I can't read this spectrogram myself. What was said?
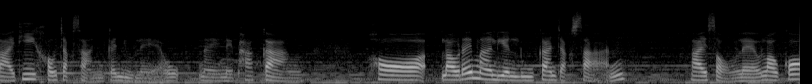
ลายที่เขาจักสารกันอยู่แล้วในในภาคกลาง อเราได้มาเรียนรู้การจักสารลายสองแล้วเราก็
